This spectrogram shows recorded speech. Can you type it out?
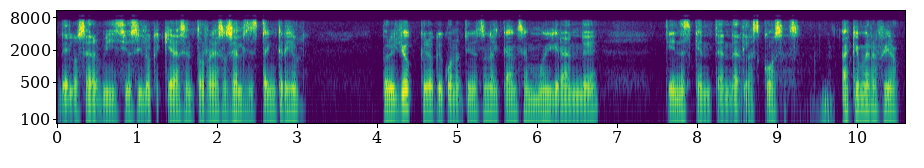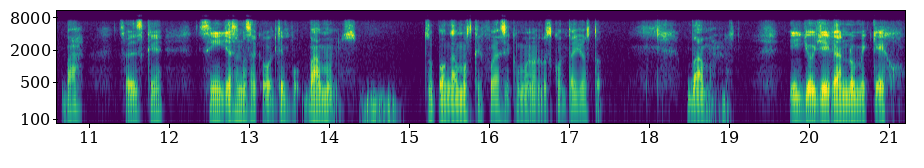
de los servicios y lo que quieras en tus redes sociales, está increíble. Pero yo creo que cuando tienes un alcance muy grande, tienes que entender las cosas. ¿A qué me refiero? Va, ¿sabes qué? Sí, ya se nos acabó el tiempo, vámonos. Supongamos que fue así como nos los conté yo esto. Vámonos. Y yo llegando me quejo,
